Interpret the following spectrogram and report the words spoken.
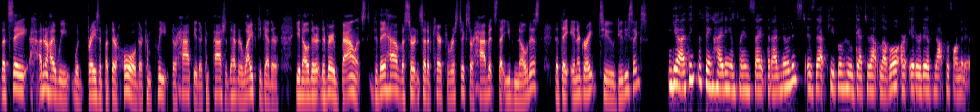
let's say i don't know how we would phrase it but they're whole they're complete they're happy they're compassionate they have their life together you know they're they're very balanced do they have a certain set of characteristics or habits that you've noticed that they integrate to do these things yeah, I think the thing hiding in plain sight that I've noticed is that people who get to that level are iterative, not performative.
